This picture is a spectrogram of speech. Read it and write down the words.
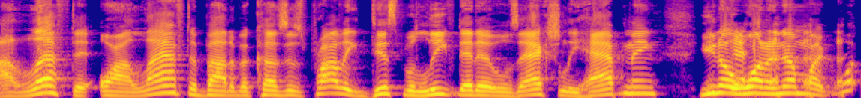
I left it or I laughed about it because it's probably disbelief that it was actually happening. You know, one of them like what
